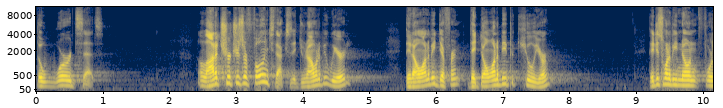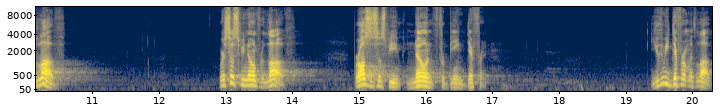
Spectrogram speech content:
the word says. A lot of churches are falling to that because they do not want to be weird. They don't want to be different. They don't want to be peculiar. They just want to be known for love. We're supposed to be known for love. We're also supposed to be known for being different. You can be different with love.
